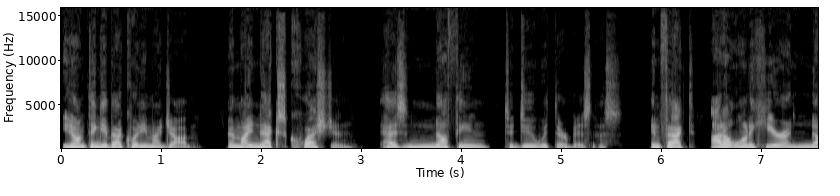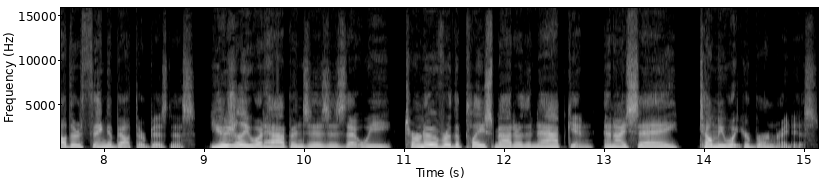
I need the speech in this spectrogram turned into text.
you know, I'm thinking about quitting my job. And my next question has nothing to do with their business. In fact, I don't want to hear another thing about their business. Usually what happens is is that we turn over the placemat or the napkin and I say, "Tell me what your burn rate is."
